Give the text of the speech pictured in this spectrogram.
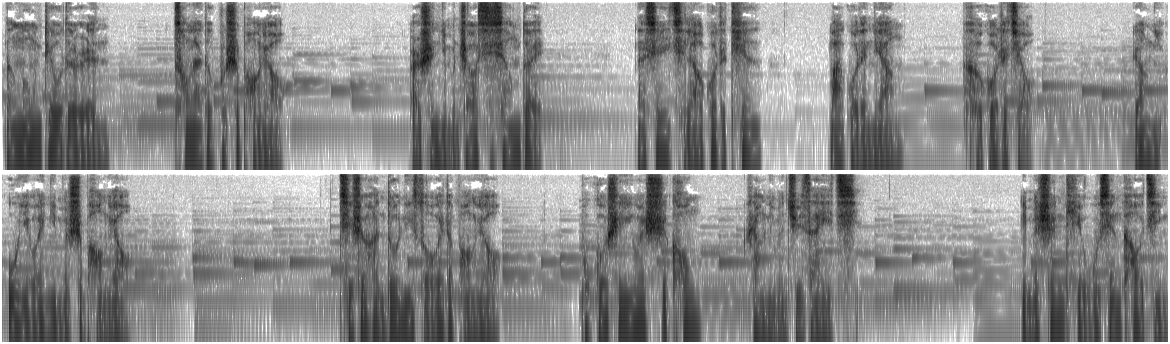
能弄丢的人，从来都不是朋友，而是你们朝夕相对。”那些一起聊过的天，骂过的娘，喝过的酒，让你误以为你们是朋友。其实很多你所谓的朋友，不过是因为时空让你们聚在一起。你们身体无限靠近，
